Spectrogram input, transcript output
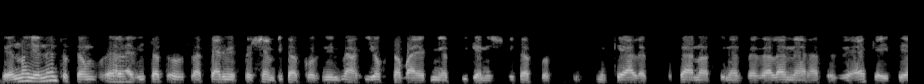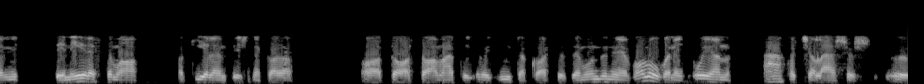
nagyon nem tudtam vele vitatkozni, természetesen vitatkozni, mert a jogszabályok miatt igenis vitatkozni kellett utána a szünetbe vele, mert hát ezért el kell ítélni. De én éreztem a, a kijelentésnek a, a tartalmát, hogy, hogy mit akart ezzel mondani, mert valóban egy olyan áfacsalásos ö,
